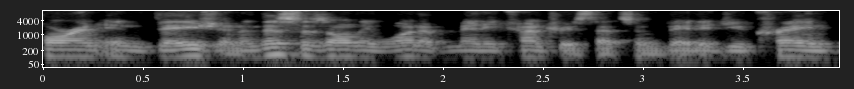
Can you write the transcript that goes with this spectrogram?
foreign invasion. And this is only one of many countries that's invaded Ukraine.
